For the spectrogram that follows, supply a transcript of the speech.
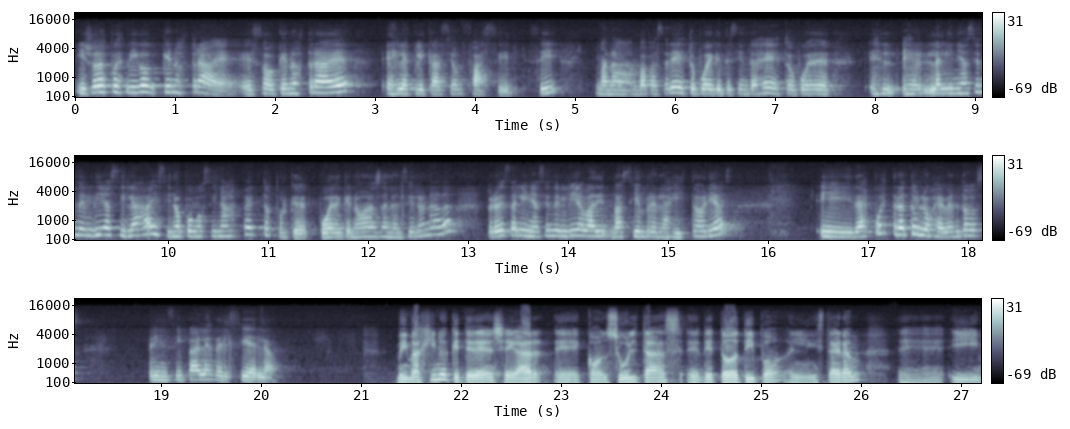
y yo después digo, ¿qué nos trae? Eso que nos trae es la explicación fácil, ¿sí? Van a, va a pasar esto, puede que te sientas esto, puede... la alineación del día si las hay, si no pongo sin aspectos, porque puede que no haya en el cielo nada, pero esa alineación del día va siempre en las historias. Y después trato los eventos principales del cielo. Me imagino que te deben llegar eh, consultas eh, de todo tipo en Instagram eh, y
